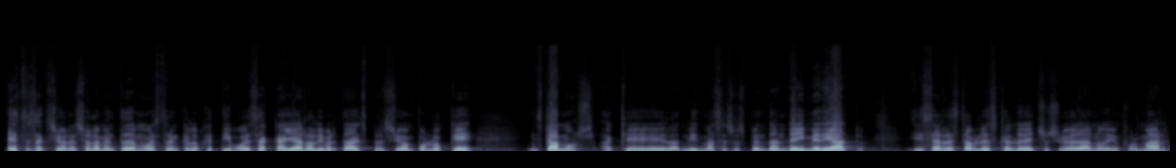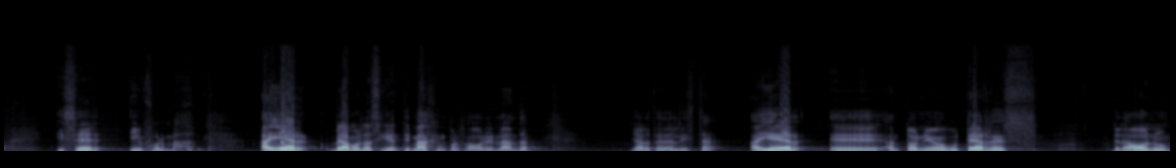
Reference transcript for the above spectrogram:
Estas acciones solamente demuestran que el objetivo es acallar la libertad de expresión, por lo que instamos a que las mismas se suspendan de inmediato y se restablezca el derecho ciudadano de informar y ser informado. Ayer, veamos la siguiente imagen, por favor, Irlanda. Ya lo tenés lista. Ayer, eh, Antonio Guterres, de la ONU,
